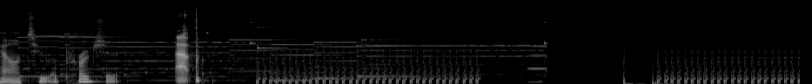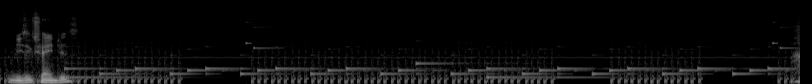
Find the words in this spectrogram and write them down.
how to approach it. App. Music changes.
